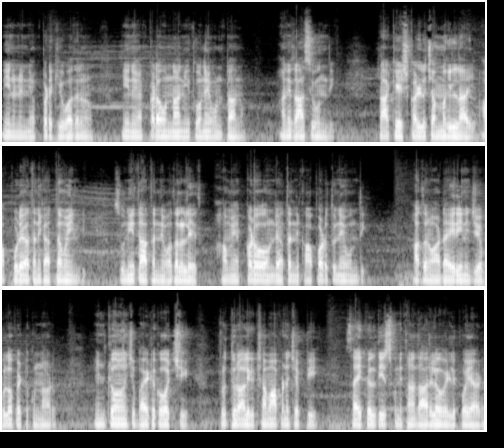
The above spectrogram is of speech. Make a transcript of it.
నేను నిన్ను ఎప్పటికీ వదలను. నేను ఎక్కడ ఉన్నా నీతోనే ఉంటాను అని రాసి ఉంది. రాకేష్ కళ్ళు చెమ్మగిల్లాయి. అప్పుడే అతనికి అర్థమైంది. సునీత అతన్ని వదలలేదు. ఆమె ఎక్కడో ఉండి అతన్ని కాపాడుతూనే ఉంది. అతను ఆ డైరీని జేబులో పెట్టుకున్నాడు. ఇంట్లో నుంచి బయటకు వచ్చి వృద్ధురాలికి క్షమాపణ చెప్పి సైకిల్ తీసుకుని తన దారిలో వెళ్ళిపోయాడు.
